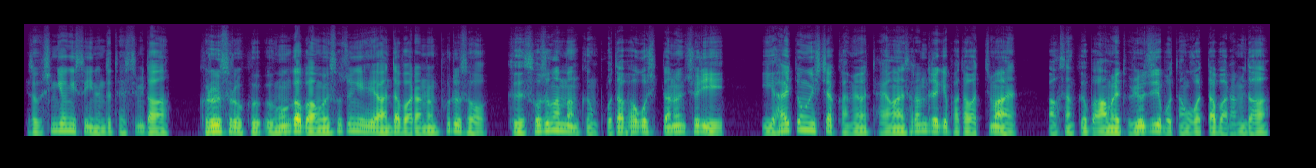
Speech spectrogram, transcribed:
계속 신경이 쓰이는 듯 했습니다. 그럴수록 그 응원과 마음을 소중히 해야 한다 말하는 푸르서 그 소중한 만큼 보답하고 싶다는 줄이 이 활동을 시작하며 다양한 사람들에게 받아왔지만 막상 그 마음을 돌려주지 못한 것 같다 말합니다.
